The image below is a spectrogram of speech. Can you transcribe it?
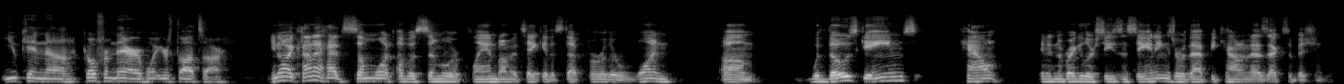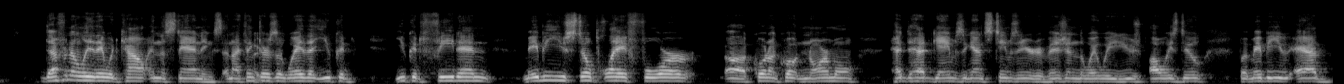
you can uh, go from there. What your thoughts are? You know, I kind of had somewhat of a similar plan, but I'm going to take it a step further. One, um, would those games count in the regular season standings, or would that be counted as exhibition games? Definitely, they would count in the standings, and I think okay. there's a way that you could you could feed in maybe you still play four uh, quote unquote normal head to head games against teams in your division the way we usually, always do, but maybe you add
